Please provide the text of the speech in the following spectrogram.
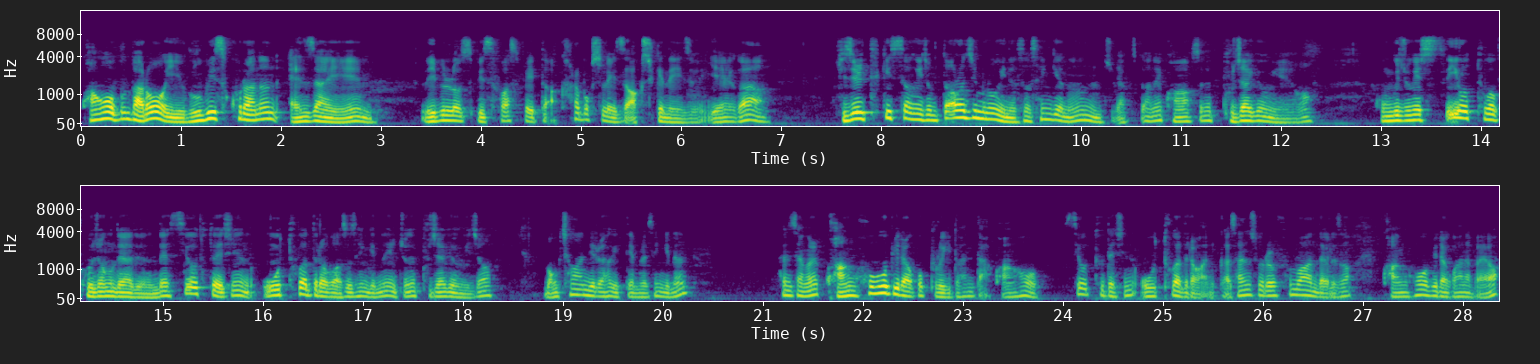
광호흡은 바로 이 루비스코라는 엔자임, 리빌로스 비스포스페이트 카르복실레이즈 억시게네이즈 얘가 기질 특이성이 좀 떨어짐으로 인해서 생기는 약간의 광합성의 부작용이에요. 공기 중에 CO2가 고정돼야 되는데 CO2 대신 O2가 들어가서 생기는 일종의 부작용이죠. 멍청한 일을 하기 때문에 생기는 현상을 광호흡이라고 부르기도 한다. 광호흡. CO2 대신 O2가 들어가니까 산소를 소모한다 그래서 광호흡이라고 하나 봐요.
